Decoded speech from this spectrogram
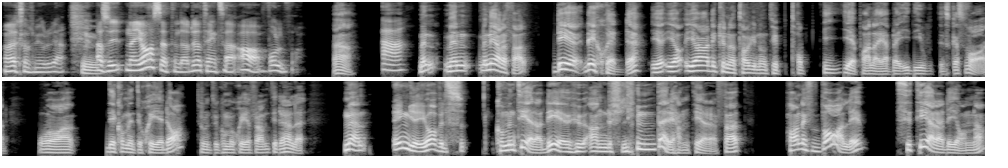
Ja, det är klart de gjorde det. Mm. Alltså, när jag har sett den där, då har jag tänkt så här, ja, ah, Volvo. Ja. Ja. Men, men, men i alla fall, det, det skedde. Jag, jag, jag hade kunnat tagit någon typ topp 10 på alla jävla idiotiska svar. Och det kommer inte ske idag. Tror inte det kommer ske i framtiden heller. Men en grej jag vill kommentera det är hur Anders Lindberg hanterar. För att Hanif Bali citerade Jonna.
